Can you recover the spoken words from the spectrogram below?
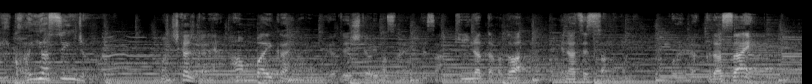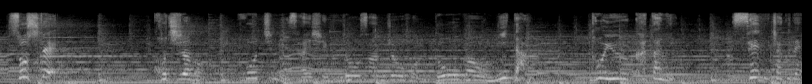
的買いやすいんじゃない、まあ、近々ね販売会の方も予定しておりますので皆さん気になった方はエナツェスさんの方にご連絡ください。そしてこちらのホーチミン最新不動産情報の動画を見たという方に先着で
